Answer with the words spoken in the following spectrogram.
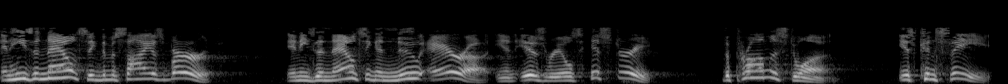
And he's announcing the Messiah's birth. And he's announcing a new era in Israel's history. The promised one is conceived.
